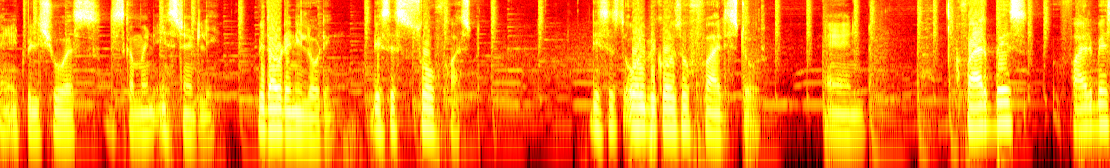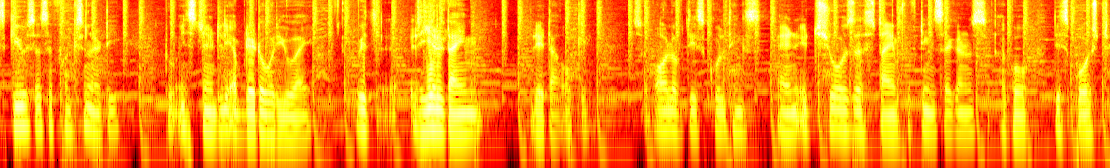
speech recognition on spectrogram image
and it will show us this command instantly without any loading. This is so fast. This is all because of firestore. And firebase firebase gives us a functionality to instantly update our ui with real-time data okay? So all of these cool things and it shows us time 15 seconds ago this post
